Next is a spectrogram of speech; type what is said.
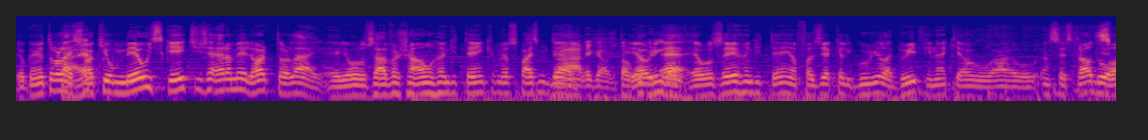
Eu ganhei o Torlai, só época? que o meu skate já era melhor que o Torlai. Eu usava já um hang ten que meus pais me deram. Ah, legal, já tava eu, o gringão. É, eu usei hang ten, eu fazia aquele Gorilla Grip, né, que é o, a- o ancestral do Explica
